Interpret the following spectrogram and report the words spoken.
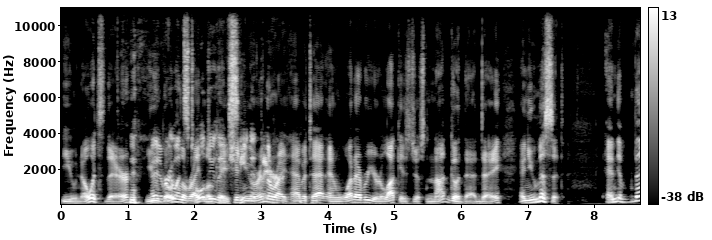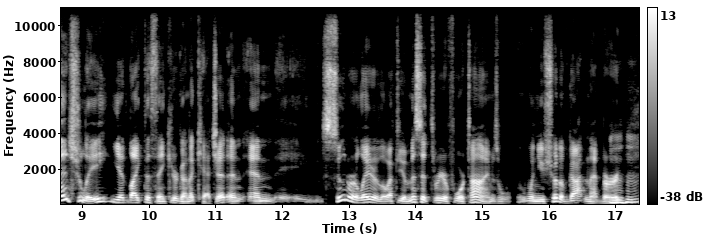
You know it's there. You go to the right location. You you're in there. the right habitat, and whatever your luck is just not good that day, and you miss it. And eventually, you'd like to think you're going to catch it, and and eh, sooner or later, though, after you miss it three or four times, when you should have gotten that bird, mm-hmm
